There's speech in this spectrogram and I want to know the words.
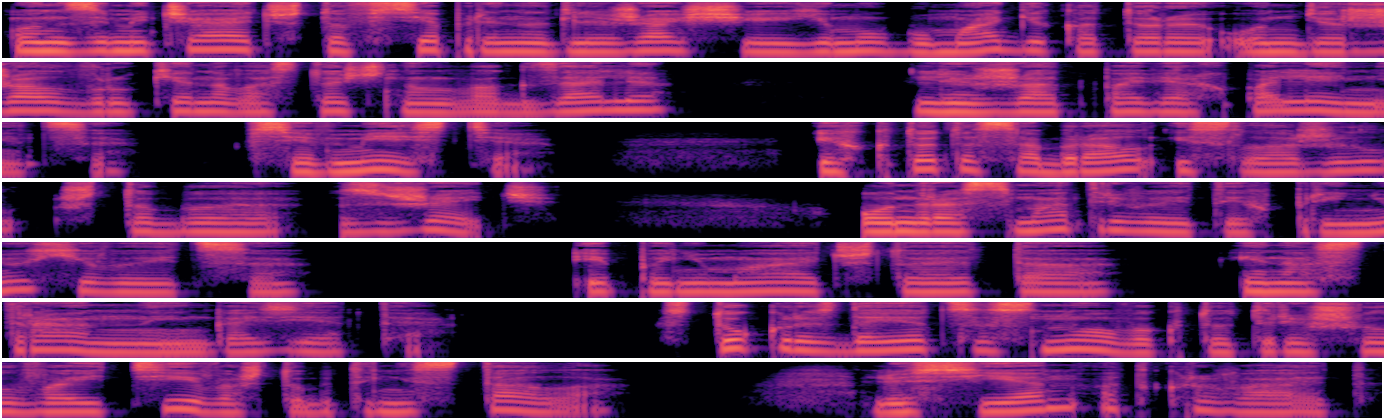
Он замечает, что все принадлежащие ему бумаги, которые он держал в руке на Восточном вокзале, лежат поверх поленницы. Все вместе. Их кто-то собрал и сложил, чтобы сжечь. Он рассматривает их, принюхивается, и понимает, что это иностранные газеты. Стук раздается снова, кто-то решил войти во что бы то ни стало. Люсьен открывает.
